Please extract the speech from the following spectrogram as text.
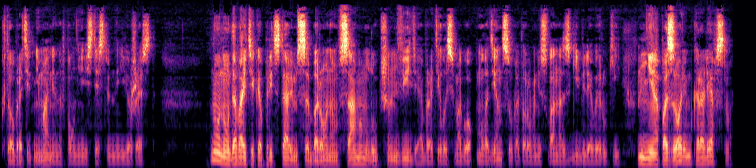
кто обратит внимание на вполне естественный ее жест? «Ну-ну, давайте-ка представимся бароном в самом лучшем виде», — обратилась Маго к младенцу, которого несла на сгибе левой руки. «Не опозорим королевство».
